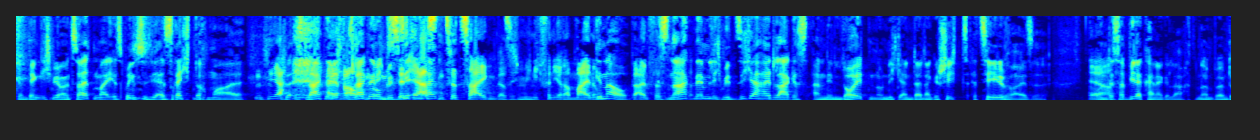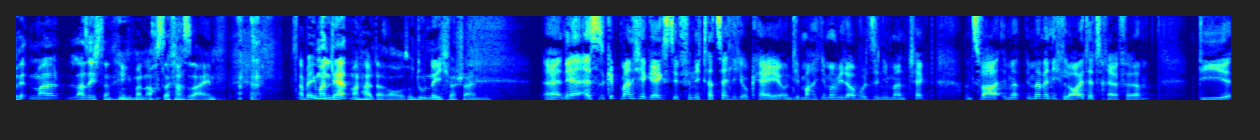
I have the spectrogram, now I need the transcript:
Dann denke ich mir beim zweiten Mal, jetzt bringst du sie erst recht nochmal. Ja, es lag nämlich, einfach es lag um, nämlich um mit es den Sicherheit, Ersten zu zeigen, dass ich mich nicht von ihrer Meinung Genau. Es beeinflussen lag lasse. nämlich mit Sicherheit lag es an den Leuten und nicht an deiner Geschichtserzählweise. Ja. Und das hat wieder keiner gelacht. Und dann beim dritten Mal lasse ich es dann irgendwann auch einfach sein. Aber irgendwann lernt man halt daraus und du nicht wahrscheinlich. Äh, nee, es gibt manche Gags, die finde ich tatsächlich okay und die mache ich immer wieder, obwohl sie niemand checkt. Und zwar immer, immer wenn ich Leute treffe, die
